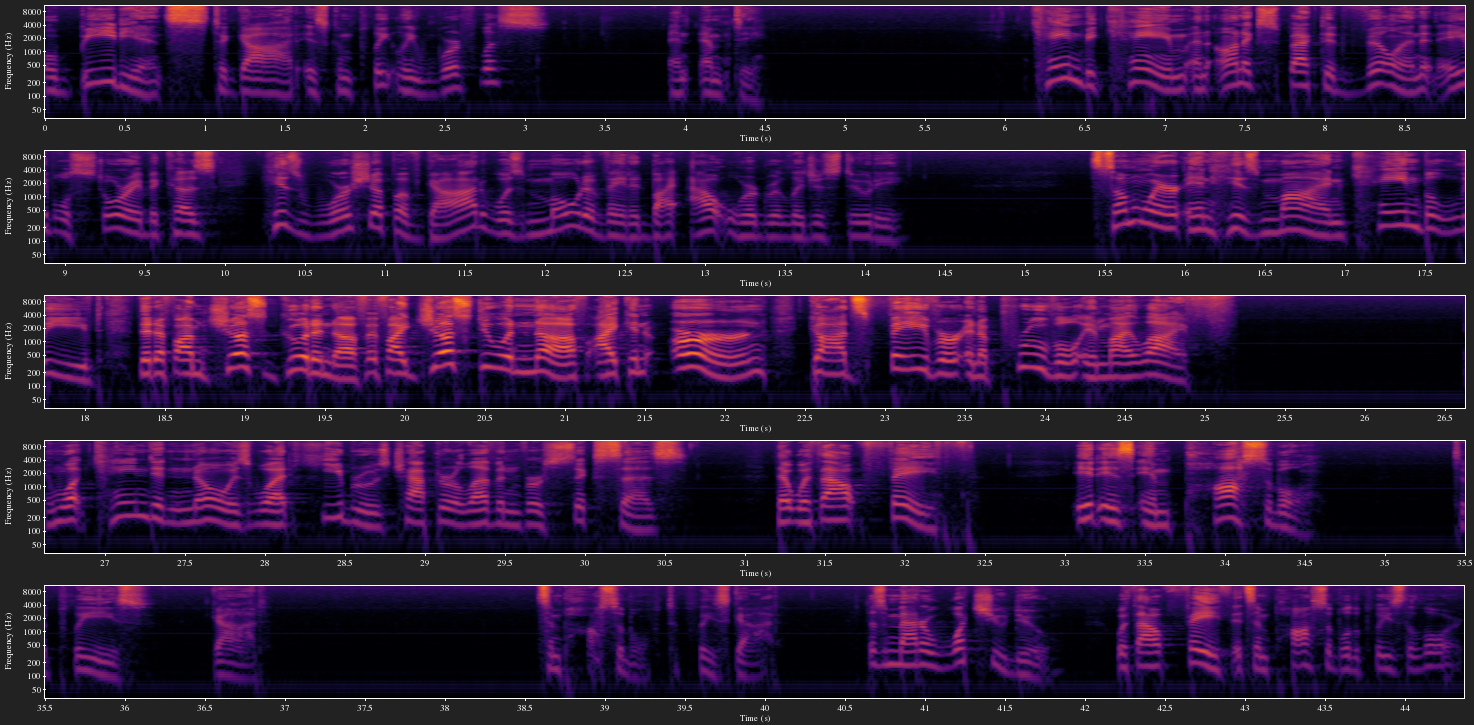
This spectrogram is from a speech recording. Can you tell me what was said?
obedience to God is completely worthless and empty. Cain became an unexpected villain in Abel's story because his worship of God was motivated by outward religious duty. Somewhere in his mind, Cain believed that if I'm just good enough, if I just do enough, I can earn God's favor and approval in my life. And what Cain didn't know is what Hebrews chapter 11 verse 6 says, that without faith it is impossible to please God. It's impossible to please God. It doesn't matter what you do. Without faith, it's impossible to please the Lord.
